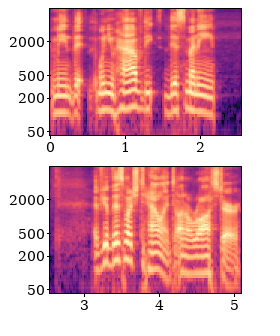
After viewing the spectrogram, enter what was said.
I mean, the, when you have the, this many, if you have this much talent on a roster,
